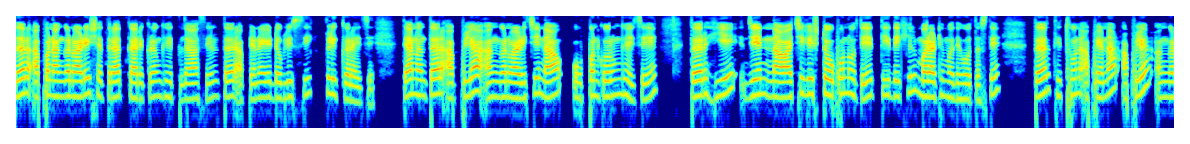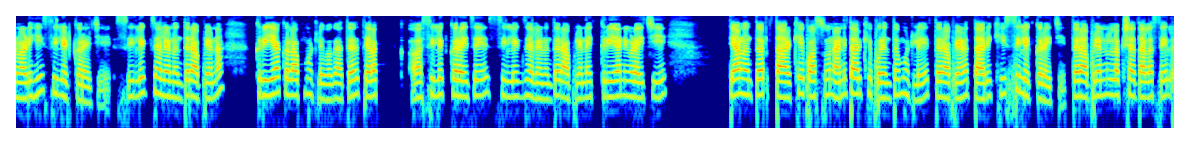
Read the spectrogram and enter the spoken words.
तर आपण अंगणवाडी क्षेत्रात कार्यक्रम घेतला असेल तर आपल्याला ए डब्ल्यू सी क्लिक करायचे. त्यानंतर आपल्या अंगणवाडीचे नाव ओपन करून घ्यायचे. तर ही जे नावाची लिस्ट ओपन होते ती देखील मराठीमध्ये होत असते. तर तिथून आपल्याला आपल्या अंगणवाडी ही सिलेक्ट करायची. सिलेक्ट झाल्यानंतर आपल्याला क्रियाकलाप म्हटले बघा तर त्याला सिलेक्ट करायचे. सिलेक्ट झाल्यानंतर आपल्याला एक क्रिया निवडायची आहे. त्यानंतर तारखेपासून आणि तारखेपर्यंत म्हटले तर आपल्याला तारीख ही सिलेक्ट करायची. तर आपल्याला लक्षात आलं असेल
